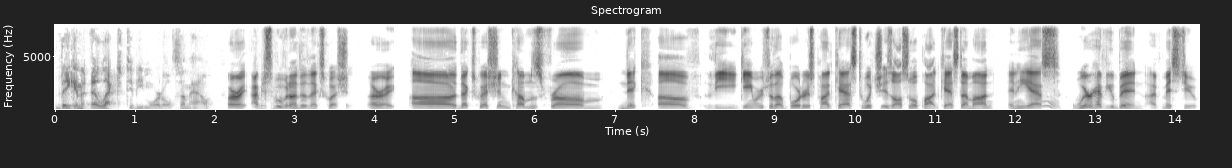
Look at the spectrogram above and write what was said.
they can elect to be mortal somehow. All right, I'm just moving on to the next question. All right. Uh next question comes from Nick of the Gamers Without Borders podcast, which is also a podcast I'm on, and he asks, "Where have you been? I've missed you."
